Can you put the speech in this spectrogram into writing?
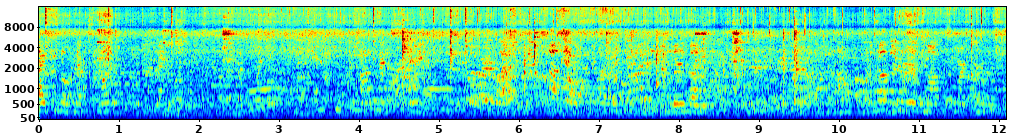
I don't know, next month? Next week. Another not smart.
